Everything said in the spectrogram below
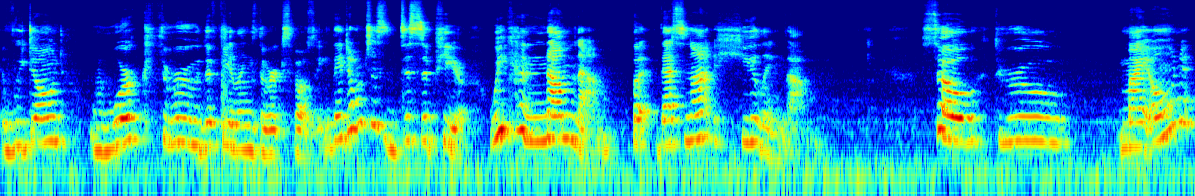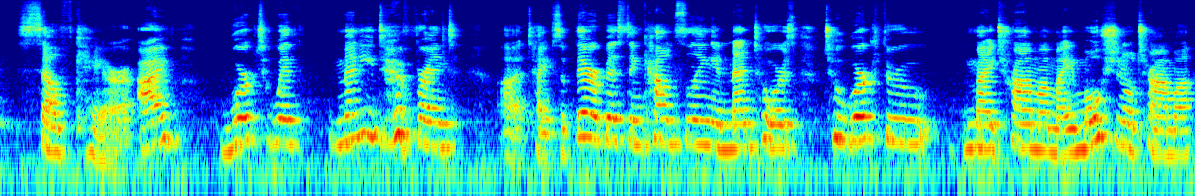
if we don't work through the feelings that we're exposing. They don't just disappear. We can numb them, but that's not healing them. So, through my own self care, I've worked with many different uh, types of therapists and counseling and mentors to work through my trauma, my emotional trauma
